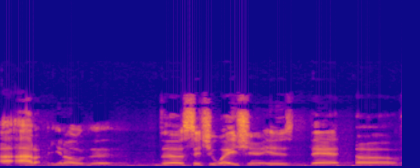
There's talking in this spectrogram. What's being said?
I, I, you know, the the situation is that of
